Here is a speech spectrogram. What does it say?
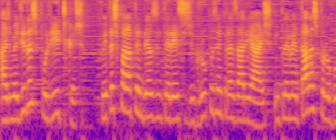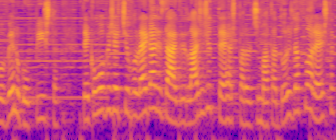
As medidas políticas feitas para atender os interesses de grupos empresariais implementadas pelo governo golpista têm como objetivo legalizar a grilagem de terras para os desmatadores da floresta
